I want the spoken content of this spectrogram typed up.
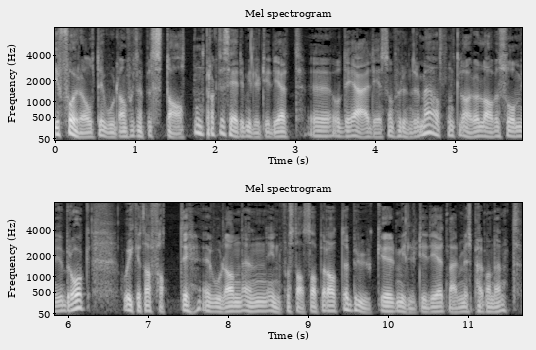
i forhold til hvordan f.eks. staten praktiserer midlertidighet. Eh, og det er det som forundrer meg, at den klarer å lage så mye bråk og ikke tar fatt i eh, hvordan en innenfor statsapparatet bruker midlertidighet nærmest permanent.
